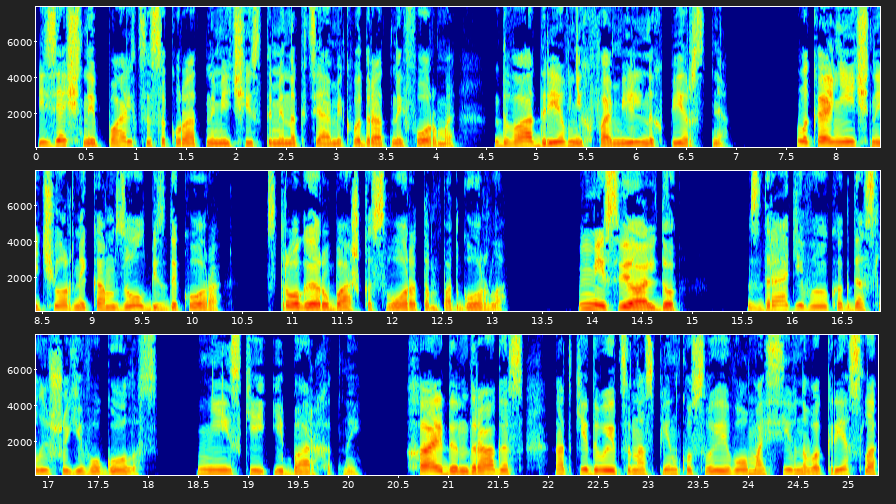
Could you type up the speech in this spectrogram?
изящные пальцы с аккуратными чистыми ногтями квадратной формы, два древних фамильных перстня, лаконичный черный камзол без декора, строгая рубашка с воротом под горло. «Мисс Виальдо!» Вздрагиваю, когда слышу его голос, низкий и бархатный. Хайден Драгос откидывается на спинку своего массивного кресла,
